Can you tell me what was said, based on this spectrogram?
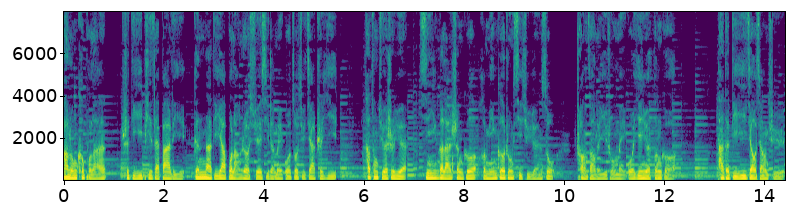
阿隆·科普兰是第一批在巴黎跟纳迪亚·布朗热学习的美国作曲家之一。他从爵士乐、新英格兰圣歌和民歌中吸取元素，创造了一种美国音乐风格。他的第一交响曲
